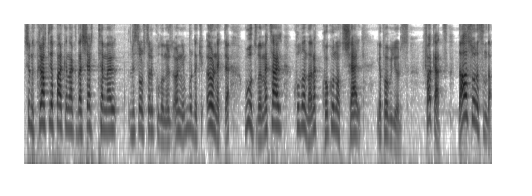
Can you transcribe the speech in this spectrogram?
Şimdi craft yaparken arkadaşlar temel resource'ları kullanıyoruz. Örneğin buradaki örnekte wood ve metal kullanarak coconut shell yapabiliyoruz. Fakat daha sonrasında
